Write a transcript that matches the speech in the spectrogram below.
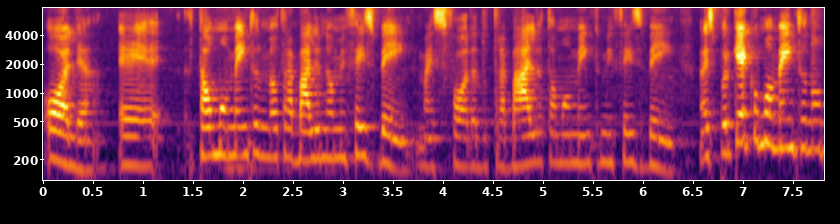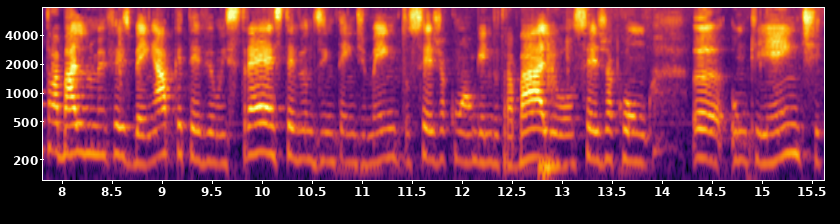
olha, é, tal momento no meu trabalho não me fez bem, mas fora do trabalho tal momento me fez bem. Mas por que, que o momento no trabalho não me fez bem? Ah, porque teve um estresse, teve um desentendimento, seja com alguém do trabalho ou seja com uh, um cliente.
